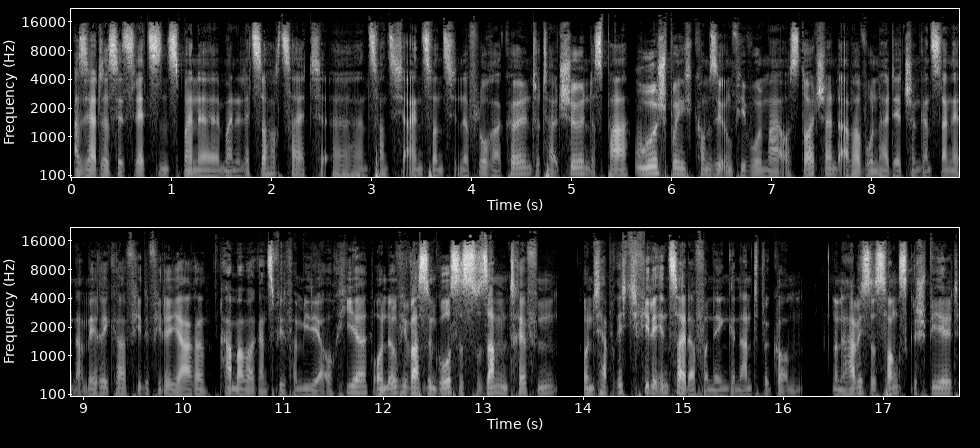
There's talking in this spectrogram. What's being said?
Also ich hatte das jetzt letztens, meine, meine letzte Hochzeit äh, 2021 in der Flora Köln, total schön, das Paar. Ursprünglich kommen sie irgendwie wohl mal aus Deutschland, aber wohnen halt jetzt schon ganz lange in Amerika, viele, viele Jahre, haben aber ganz viel Familie auch hier. Und irgendwie war es ein großes Zusammentreffen und ich habe richtig viele Insider von denen genannt bekommen. Und dann habe ich so Songs gespielt,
